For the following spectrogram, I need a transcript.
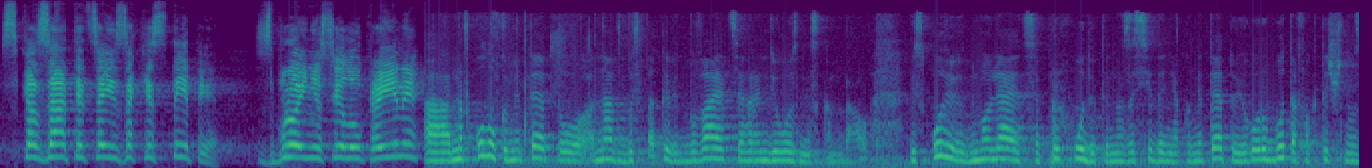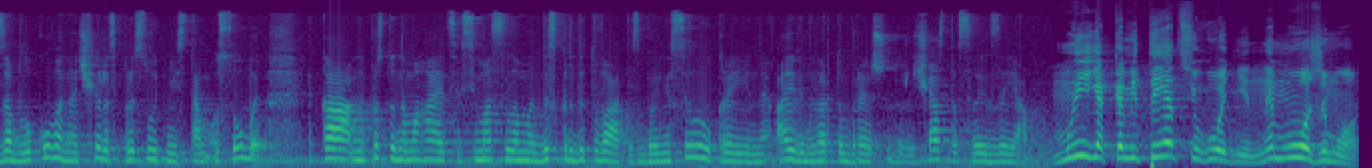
сказати це і захистити Збройні Сили України. А навколо комітету нацбезпеки відбувається грандіозний скандал. Військові відмовляються приходити на засідання комітету. Його робота фактично заблокована через присутність там особи, яка не просто намагається всіма силами дискредитувати збройні сили України, а й відверто бреше дуже часто в своїх заявах. Ми, як комітет, сьогодні не можемо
